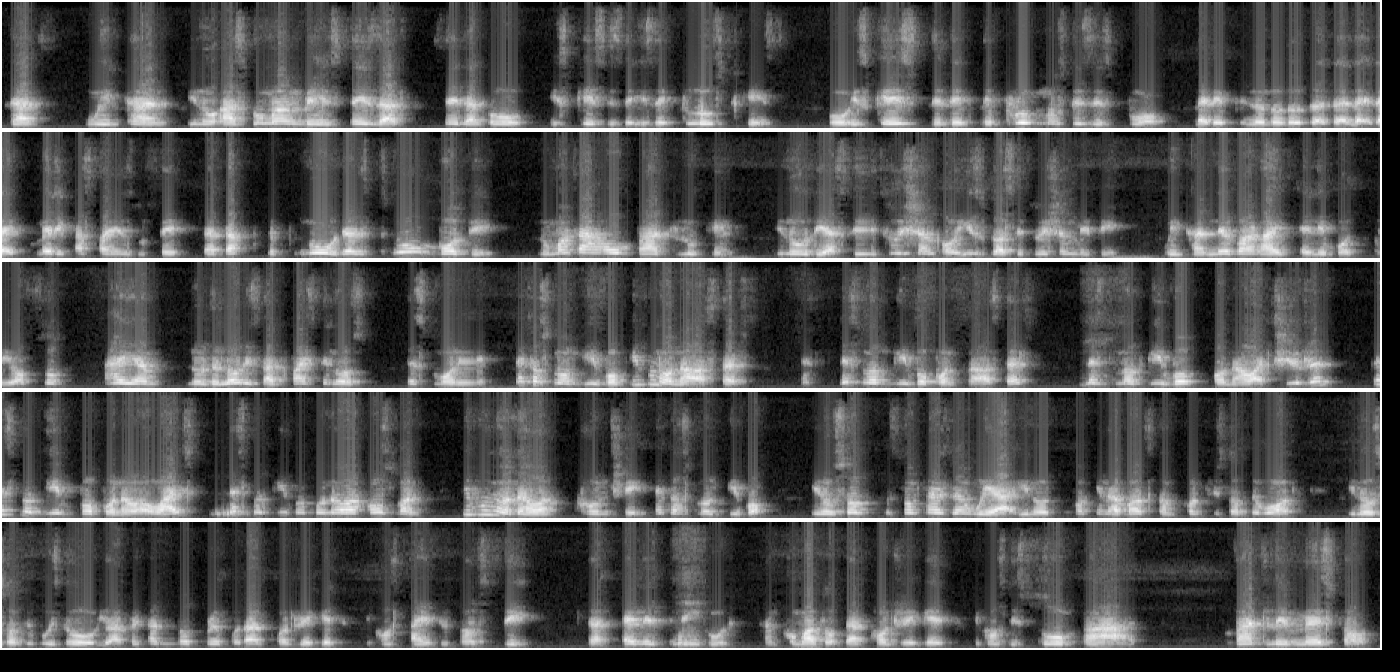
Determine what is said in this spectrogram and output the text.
that we can, you know, as human beings, say that say that oh, his case is a, is a closed case, or his case the, the, the prognosis is poor, like the, no, no, no, the, the, like, like medical science would say that that the, no, there is nobody, no matter how bad looking, you know, their situation or his or situation may be, we can never write anybody off. So I am, you know, the Lord is advising us this morning. Let us not give up, even on ourselves. Let's, not give up on ourselves. Let's not give up on our children. Let's not give up on our wives. Let's not give up on our husband. Even on our country. Let us not give up. You know, some sometimes when we are, you know, talking about some countries of the world, you know, some people say, oh, you are better not pray for that country again because I do not see that anything mm. good can come out of that country again because it's so bad, badly messed up.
